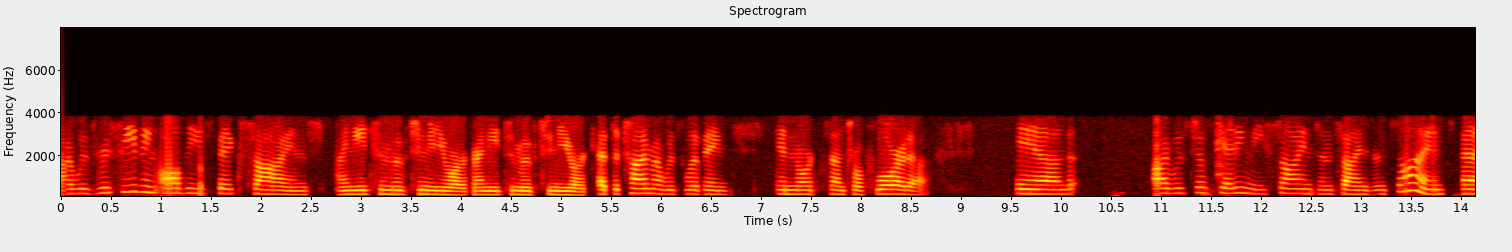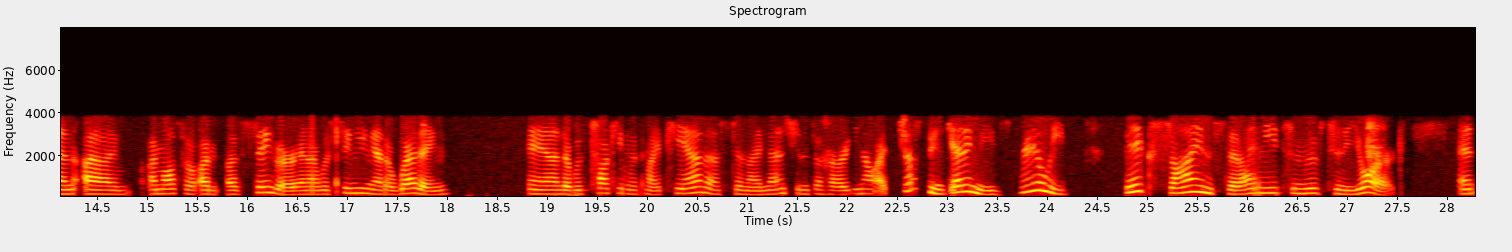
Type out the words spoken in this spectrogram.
I was receiving all these big signs. I need to move to New York. I need to move to New York. At the time, I was living in North Central Florida, and I was just getting these signs and signs and signs. And I'm I'm also I'm a singer, and I was singing at a wedding, and I was talking with my pianist, and I mentioned to her, you know, I've just been getting these really big signs that I need to move to New York. And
